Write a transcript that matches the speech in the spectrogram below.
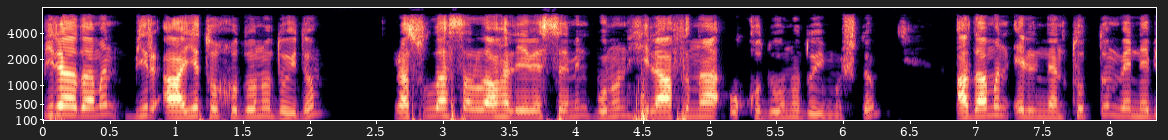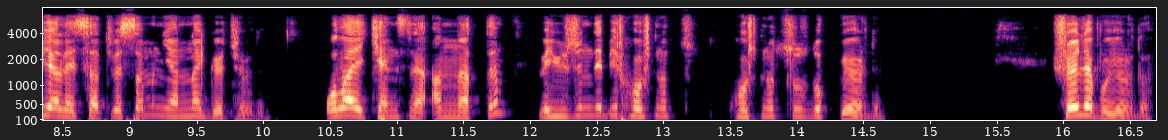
Bir adamın bir ayet okuduğunu duydum. Resulullah sallallahu aleyhi ve sellemin bunun hilafına okuduğunu duymuştum. Adamın elinden tuttum ve Nebi aleyhisselatü vesselamın yanına götürdüm. Olayı kendisine anlattım ve yüzünde bir hoşnut, hoşnutsuzluk gördüm. Şöyle buyurdu.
